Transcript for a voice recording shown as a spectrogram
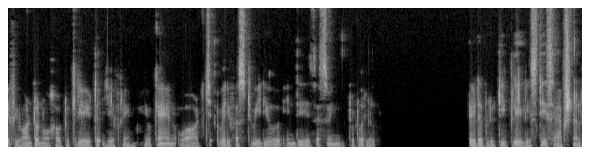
If you want to know how to create a JFrame, you can watch very first video in this swing tutorial. AWT playlist is optional.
